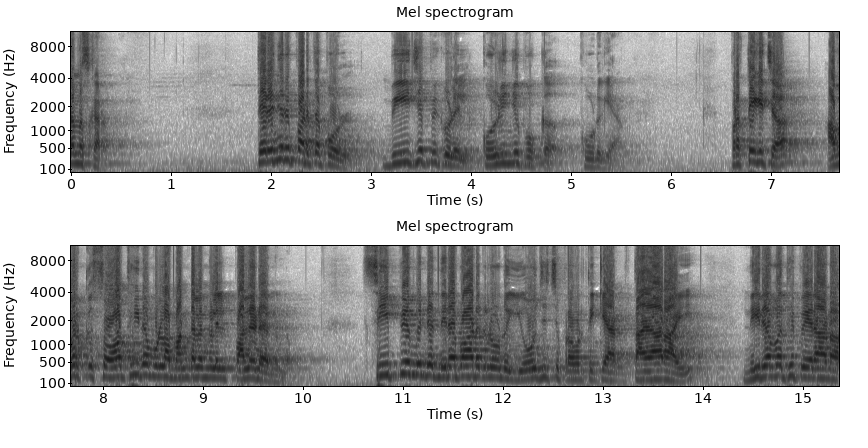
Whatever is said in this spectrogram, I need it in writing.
നമസ്കാരം. തെരഞ്ഞെടുപ്പ് അടുത്തപ്പോൾ ബി ജെ പിക്കുള്ളിൽ കൊഴിഞ്ഞുപോക്ക് കൂടുകയാണ്. പ്രത്യേകിച്ച് അവർക്ക് സ്വാധീനമുള്ള മണ്ഡലങ്ങളിൽ പലയിടങ്ങളിലും. സി പി എമ്മിന്റെ നിലപാടുകളോട് യോജിച്ച് പ്രവർത്തിക്കാൻ തയ്യാറായി നിരവധി പേരാണ്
